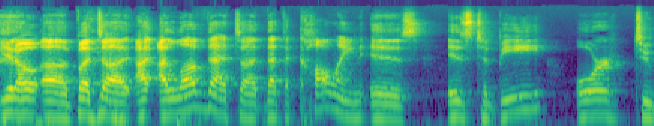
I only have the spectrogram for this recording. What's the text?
you know. Uh, but uh, I, I love that uh, that the calling is is to be or to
